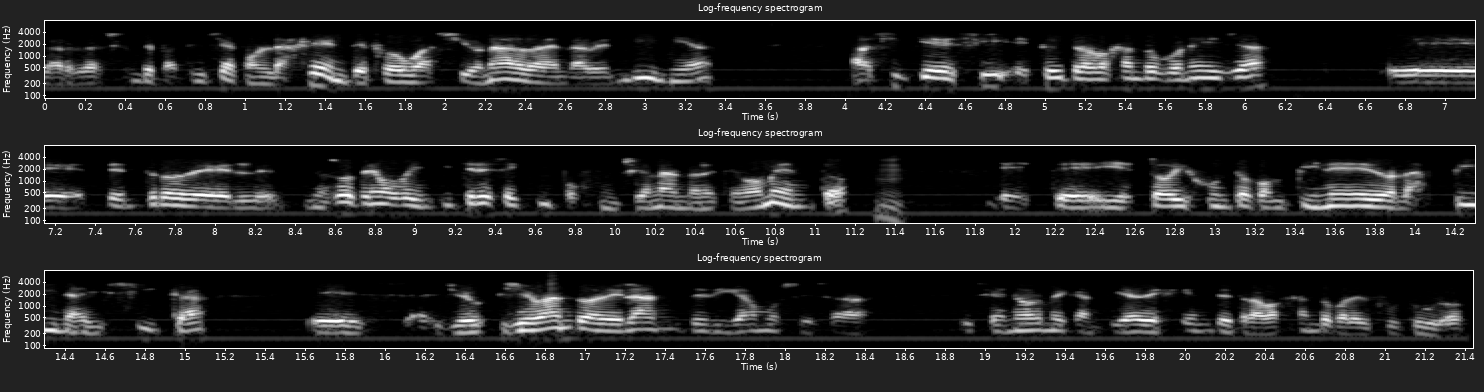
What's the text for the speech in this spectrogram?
la relación de Patricia con la gente. Fue ovacionada en la vendimia. Así que sí, estoy trabajando con ella. Eh, dentro del. Nosotros tenemos 23 equipos funcionando en este momento. Mm. Este, y estoy junto con Pinedo, Las Pinas y Sica, llevando adelante, digamos, esa, esa enorme cantidad de gente trabajando para el futuro.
